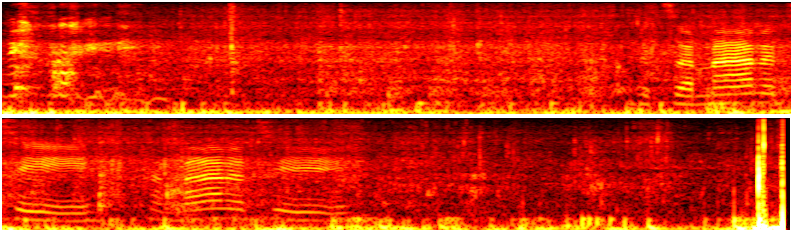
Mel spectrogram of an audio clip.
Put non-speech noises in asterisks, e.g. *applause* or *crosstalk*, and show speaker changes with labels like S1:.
S1: *laughs* It's a manatee. A manatee.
